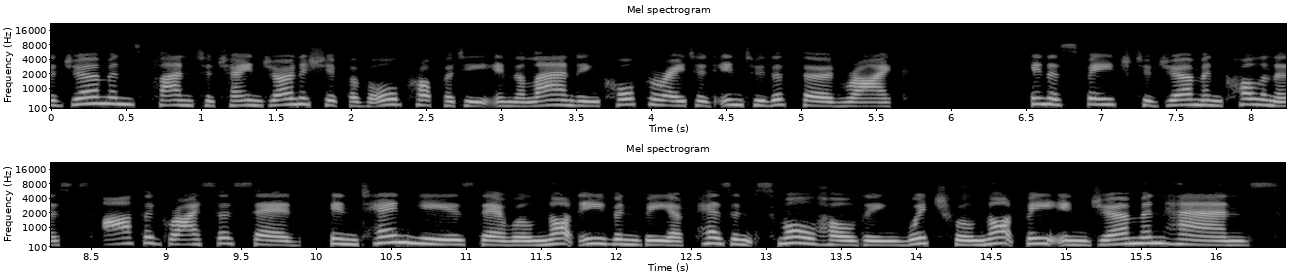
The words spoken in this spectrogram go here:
The Germans planned to change ownership of all property in the land incorporated into the Third Reich. In a speech to German colonists, Arthur Greiser said, In ten years there will not even be a peasant smallholding which will not be in German hands.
